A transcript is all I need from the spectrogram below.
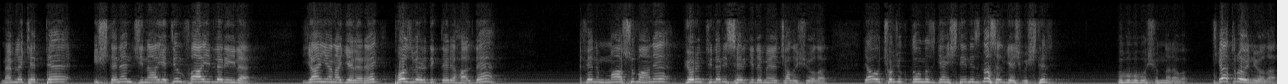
memlekette işlenen cinayetin failleriyle yan yana gelerek poz verdikleri halde efendim masumane görüntüleri sergilemeye çalışıyorlar. Ya o çocukluğunuz, gençliğiniz nasıl geçmiştir? Bu bu bu, bu şunlara bak. Tiyatro oynuyorlar.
